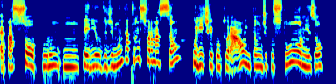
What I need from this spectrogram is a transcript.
é, passou por um, um, período de muita transformação política e cultural, então de costumes, ou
